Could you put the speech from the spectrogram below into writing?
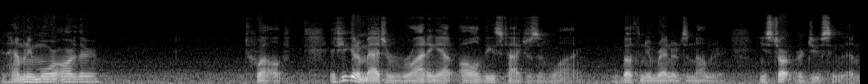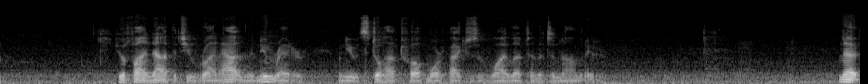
And how many more are there? 12. If you can imagine writing out all these factors of y, both the numerator and denominator, and you start reducing them, you'll find out that you run out in the numerator when you would still have 12 more factors of y left in the denominator. Now,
